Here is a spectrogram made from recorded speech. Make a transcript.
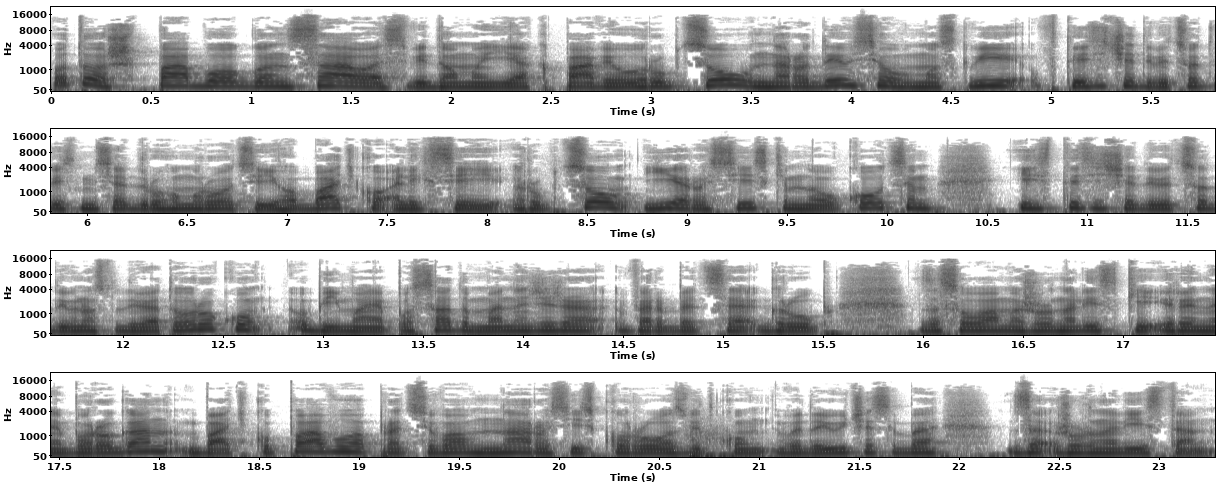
Отож, Пабло Гонсалес, відомий як Павел Рубцов, народився в Москві в 1982 році. Його батько Алексій Рубцов є російським науковцем і з 1999 року обіймає посаду менеджера в РБЦ Груп. За словами журналістки Ірини Бороган, батько Павла працював на російську розвідку, видаючи себе за журналіста.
